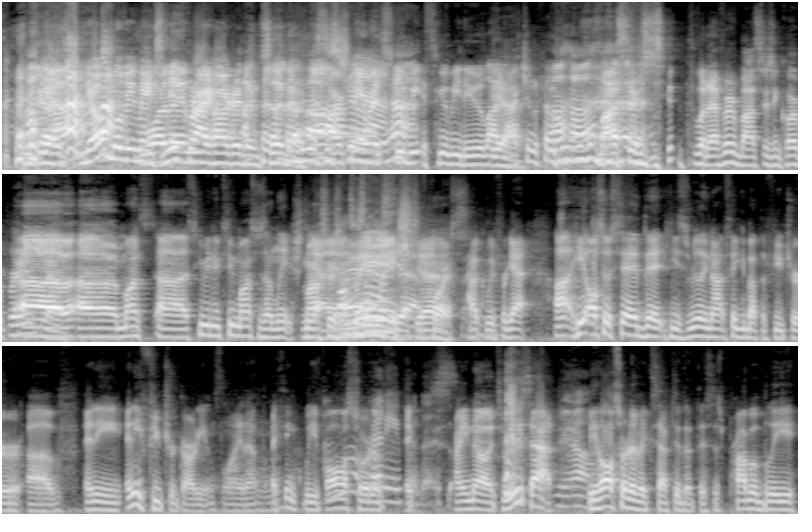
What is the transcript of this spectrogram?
Because no movie makes More me than- cry harder than Slither. our true. favorite Scooby Scooby Doo live Yeah. action film. Monsters, whatever. Monsters Incorporated. Uh, uh, Monst- uh, Scooby Doo 2 Monsters Unleashed. Monsters yeah, Unleashed, Of course. How could we forget? Uh, he also said that he's really not thinking about the future of any any future Guardians lineup. I think we've all not sort ready of. for this. I know it's really sad. Yeah. We've all sort of accepted that this is probably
